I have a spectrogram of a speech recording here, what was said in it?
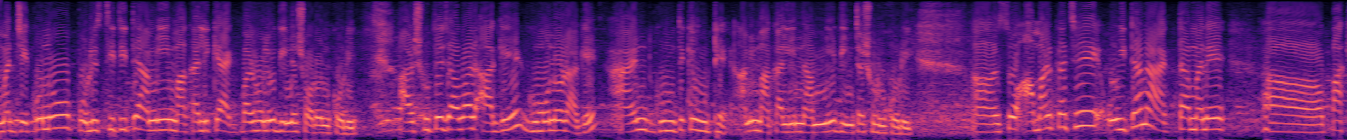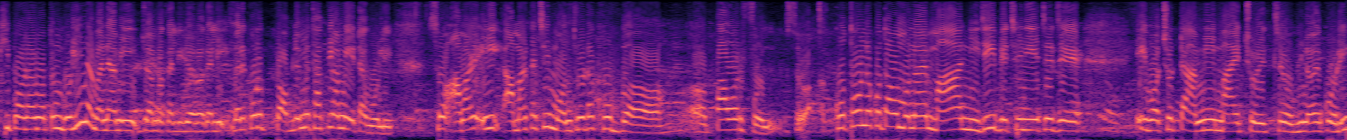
আমার যে কোনো পরিস্থিতিতে আমি মা কালীকে একবার হলেও দিনে স্মরণ করি। আর শুতে যাওয়ার আগে, ঘুমানোর আগে অ্যান্ড ঘুম থেকে উঠে আমি মা কালীর নাম নিয়ে দিনটা শুরু করি। সো আমার কাছে ওইটা না একটা মানে পাখি পড়ার মতন বলি না মানে আমি জয়মাকালী জয়মাকালী মানে কোনো প্রবলেমে থাকলে আমি এটা বলি। সো আমার এই, আমার কাছে এই মন্ত্রটা খুব পাওয়ারফুল সো কোথাও না কোথাও মনে হয় মা নিজেই বেছে নিয়েছে যে এই বছরটা আমি মায়ের চরিত্রে অভিনয় করি।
